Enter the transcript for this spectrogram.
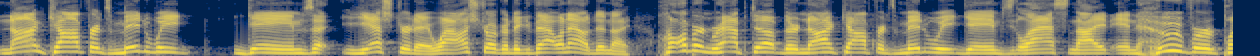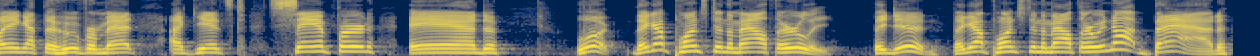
non-conference midweek games yesterday. Wow, I struggled to get that one out, didn't I? Auburn wrapped up their non-conference midweek games last night in Hoover, playing at the Hoover Met against Samford. And look, they got punched in the mouth early. They did. They got punched in the mouth early. Not bad,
